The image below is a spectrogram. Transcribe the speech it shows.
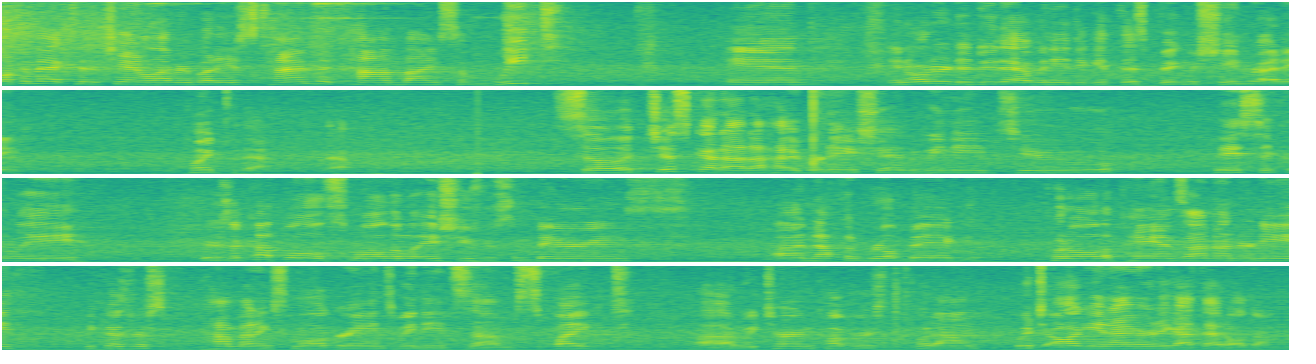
Welcome back to the channel everybody. It's time to combine some wheat and in order to do that we need to get this big machine ready. Point to that. that so it just got out of hibernation. We need to basically, there's a couple small little issues with some bearings, uh, nothing real big. Put all the pans on underneath. Because we're combining small grains we need some spiked uh, return covers to put on, which Augie and I already got that all done.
